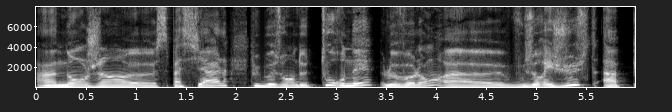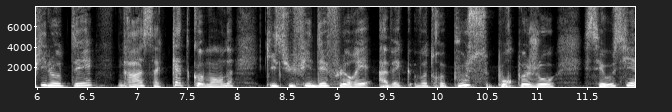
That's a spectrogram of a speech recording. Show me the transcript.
à un engin euh, spatial. Plus besoin de tourner le volant. euh, vous aurez juste à piloter grâce à quatre commandes qu'il suffit d'effleurer avec votre pouce. Pour Peugeot, c'est aussi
